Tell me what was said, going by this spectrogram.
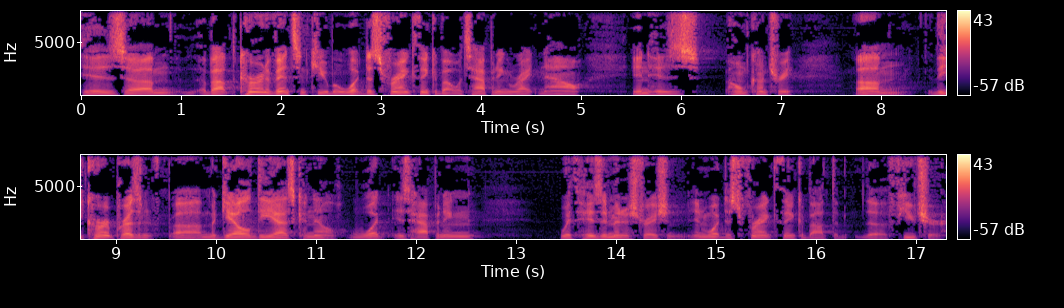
is um, about current events in Cuba. What does Frank think about what's happening right now in his home country? Um, the current president, uh, Miguel Diaz Canel, what is happening with his administration, and what does Frank think about the, the future?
